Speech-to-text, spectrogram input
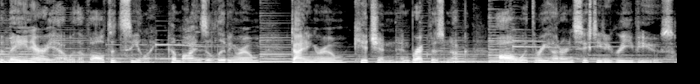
The main area with a vaulted ceiling combines the living room, dining room, kitchen, and breakfast nook, all with 360 degree views.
